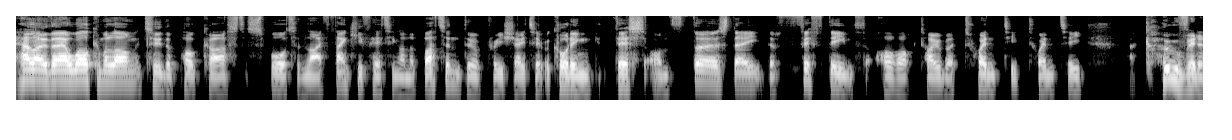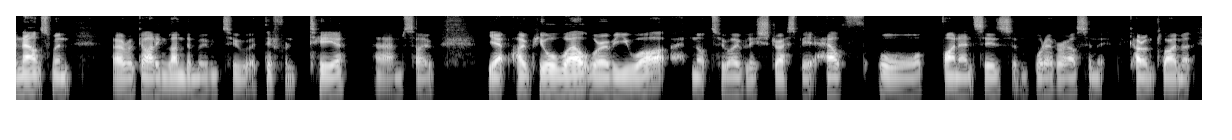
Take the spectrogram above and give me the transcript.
Hello there. Welcome along to the podcast Sport and Life. Thank you for hitting on the button. Do appreciate it. Recording this on Thursday, the 15th of October 2020. A COVID announcement uh, regarding London moving to a different tier. Um, so, yeah, hope you're well wherever you are, not too overly stressed, be it health or finances and whatever else in the current climate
